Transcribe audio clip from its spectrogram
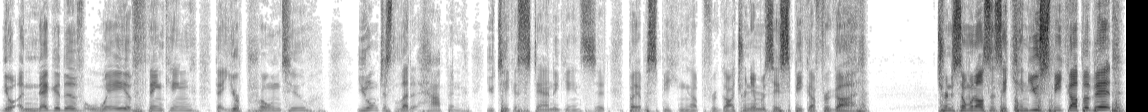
you know, a negative way of thinking that you're prone to? You don't just let it happen. You take a stand against it by speaking up for God. Turn to your and say, Speak up for God. Turn to someone else and say, Can you speak up a bit?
